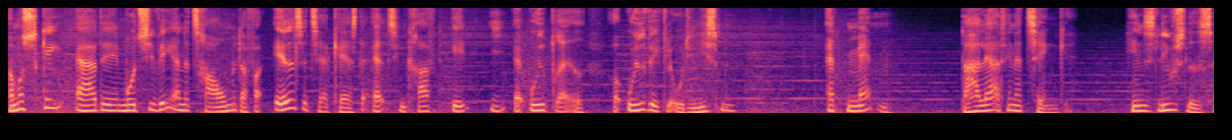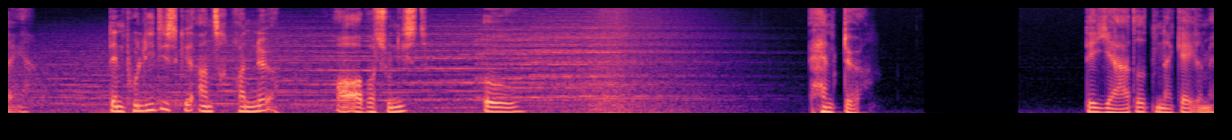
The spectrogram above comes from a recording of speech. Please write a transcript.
Og måske er det motiverende traume, der får Else til at kaste al sin kraft ind i at udbrede og udvikle odinismen. At manden, der har lært hende at tænke, hendes livsledsager, den politiske entreprenør og opportunist, Åge, han dør. Det er hjertet, den er gal med.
